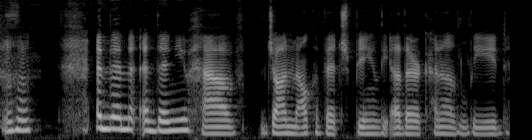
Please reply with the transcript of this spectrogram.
Mm-hmm. And then and then you have John Malkovich being the other kind of lead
